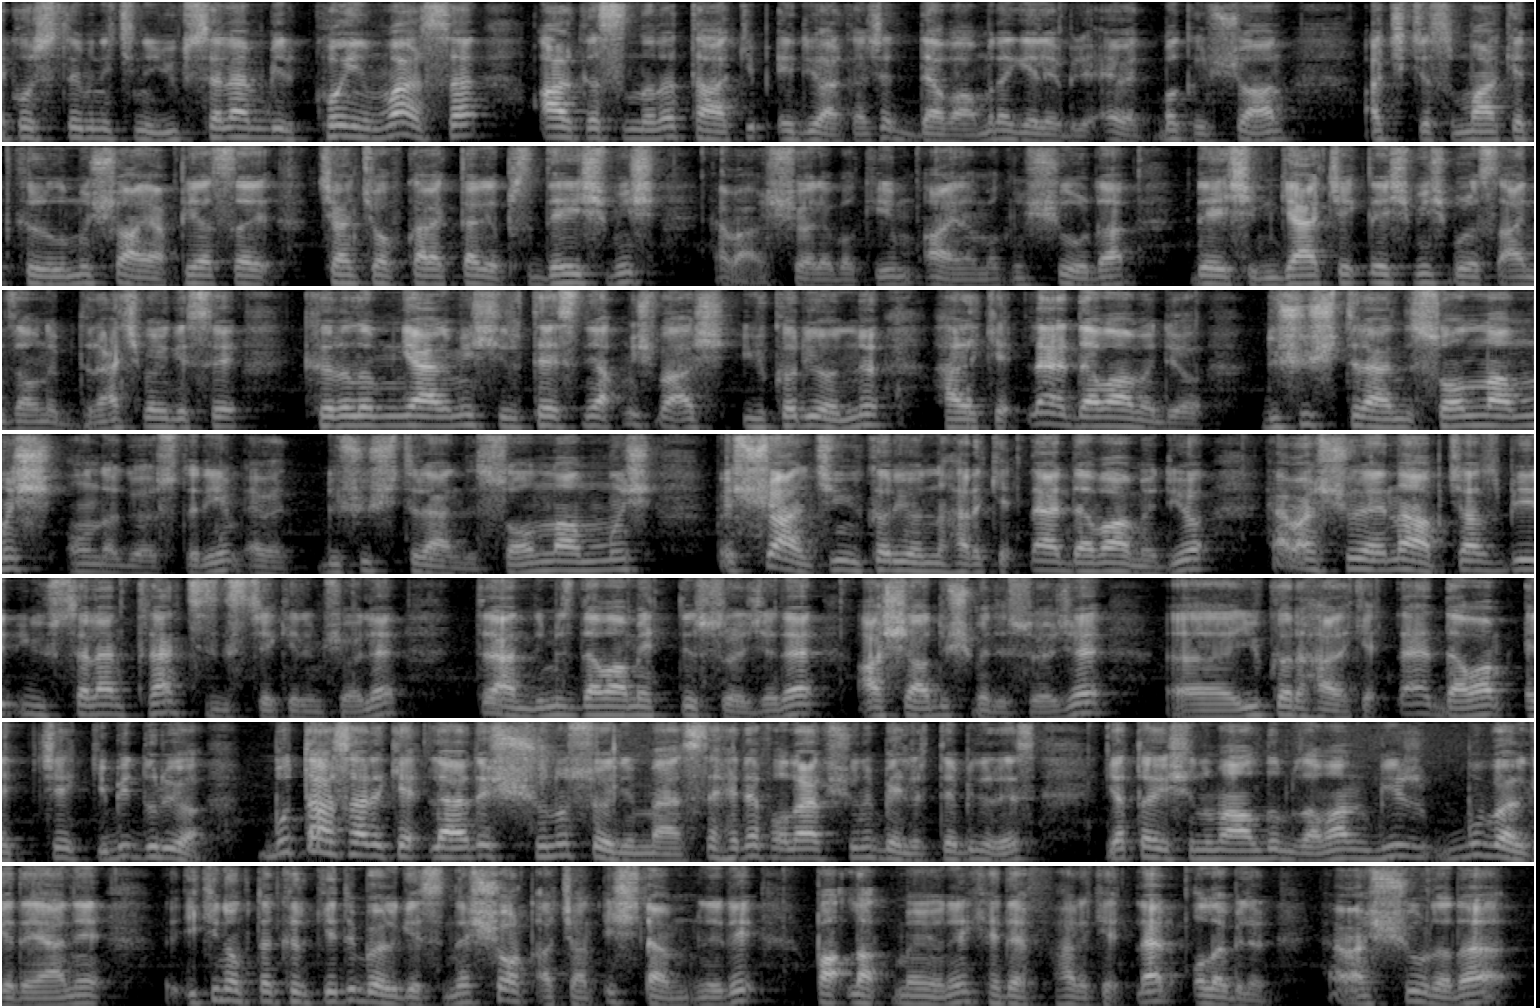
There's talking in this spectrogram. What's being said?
ekosistemin içinde yükselen bir coin varsa arkasında da takip ediyor arkadaşlar. Devamı da gelebiliyor. Evet bakın şu an açıkçası market kırılımı şu an ya piyasa change of karakter yapısı değişmiş. Hemen şöyle bakayım. Aynen bakın şurada değişim gerçekleşmiş. Burası aynı zamanda bir direnç bölgesi. Kırılım gelmiş, retestini yapmış ve yukarı yönlü hareketler devam ediyor. Düşüş trendi sonlanmış. Onu da göstereyim. Evet düşüş trendi sonlanmış. Ve şu an için yukarı yönlü hareketler devam ediyor. Hemen şuraya ne yapacağız? Bir yükselen trend çizgisi çekelim şöyle. Trendimiz devam ettiği sürece de aşağı düşmediği sürece e, yukarı hareketler devam edecek gibi duruyor. Bu tarz hareketlerde şunu söyleyeyim ben size. Hedef olarak şunu belirtebiliriz. Yatay ışınımı aldığım zaman bir bu bölgede yani 2.47 bölgesinde short açan işlemleri patlatmaya yönelik hedef hareketler olabilir. Hemen şurada da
